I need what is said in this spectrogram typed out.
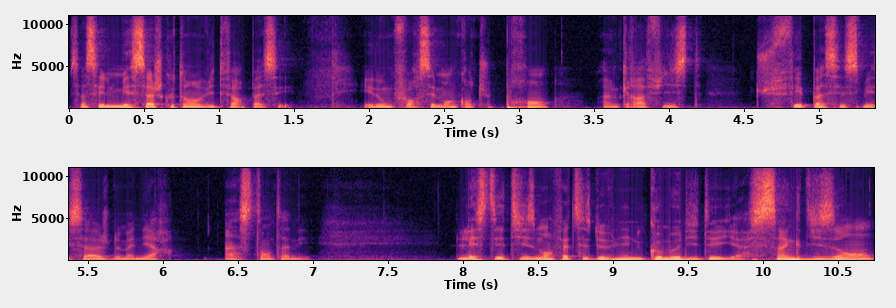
Ça, c'est le message que tu as envie de faire passer. Et donc, forcément, quand tu prends un graphiste, tu fais passer ce message de manière instantané. L'esthétisme, en fait, c'est devenu une commodité. Il y a 5-10 ans,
